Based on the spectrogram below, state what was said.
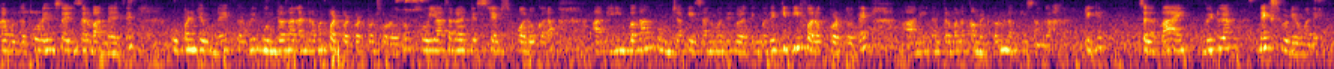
काय बोलतात थोडे सैलसर बांधायचे. ओपन ठेवू नये. कारण मी गुंत झाल्यानंतर आपण पटपट पटपट सोडवतो. सो या सगळ्या स्टेप्स फॉलो करा. आणि बघा तुमच्या केसांमध्ये गळतीमध्ये किती फरक पडतो ते. आणि नंतर मला कमेंट करून नक्की सांगा. ठीक आहे? चला बाय भेटूया नेक्स्ट व्हिडिओमध्ये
